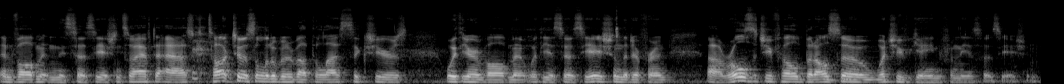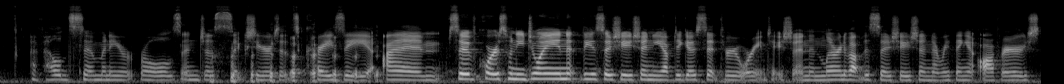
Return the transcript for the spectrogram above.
involvement in the association. So I have to ask, talk to us a little bit about the last six years with your involvement with the association, the different uh, roles that you've held, but also Mm-hmm. what you've gained from the association. I've held so many roles in just six years. It's crazy. Um, so, of course, when you join the association, you have to go sit through orientation and learn about the association and everything it offers.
